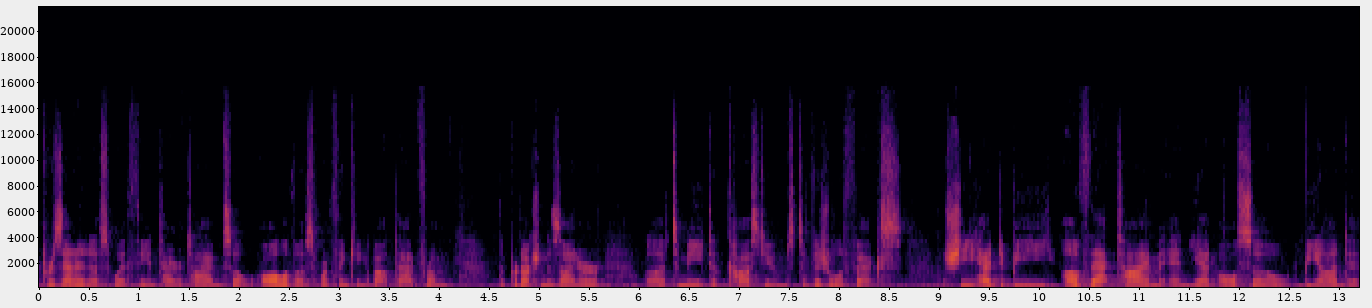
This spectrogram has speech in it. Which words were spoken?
presented us with the entire time. So all of us were thinking about that from the production designer uh, to me, to the costumes, to visual effects, she had to be of that time and yet also beyond it.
